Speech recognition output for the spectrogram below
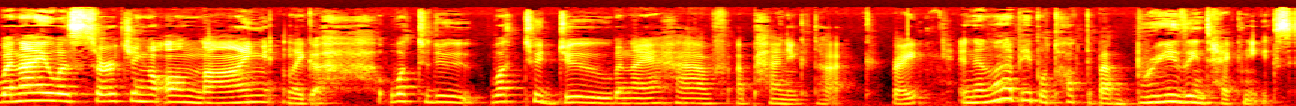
when I was searching online, like uh, what to do, what to do when I have a panic attack, right? And then a lot of people talked about breathing techniques,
